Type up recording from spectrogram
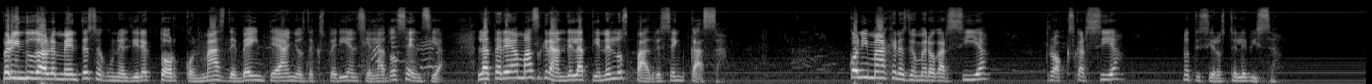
Pero indudablemente, según el director, con más de 20 años de experiencia en la docencia, la tarea más grande la tienen los padres en casa. Con imágenes de Homero García, Rox García, Noticieros Televisa.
